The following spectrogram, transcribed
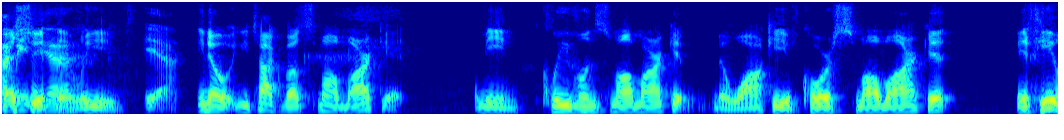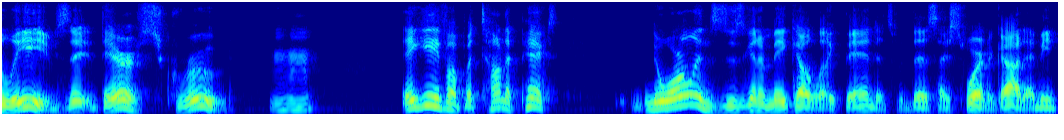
I mean, Especially if yeah. they leave Yeah, you know, you talk about small market. I mean, Cleveland small market, Milwaukee, of course, small market. If he leaves, they, they're screwed. hmm They gave up a ton of picks. New Orleans is going to make out like bandits with this. I swear to God. I mean,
